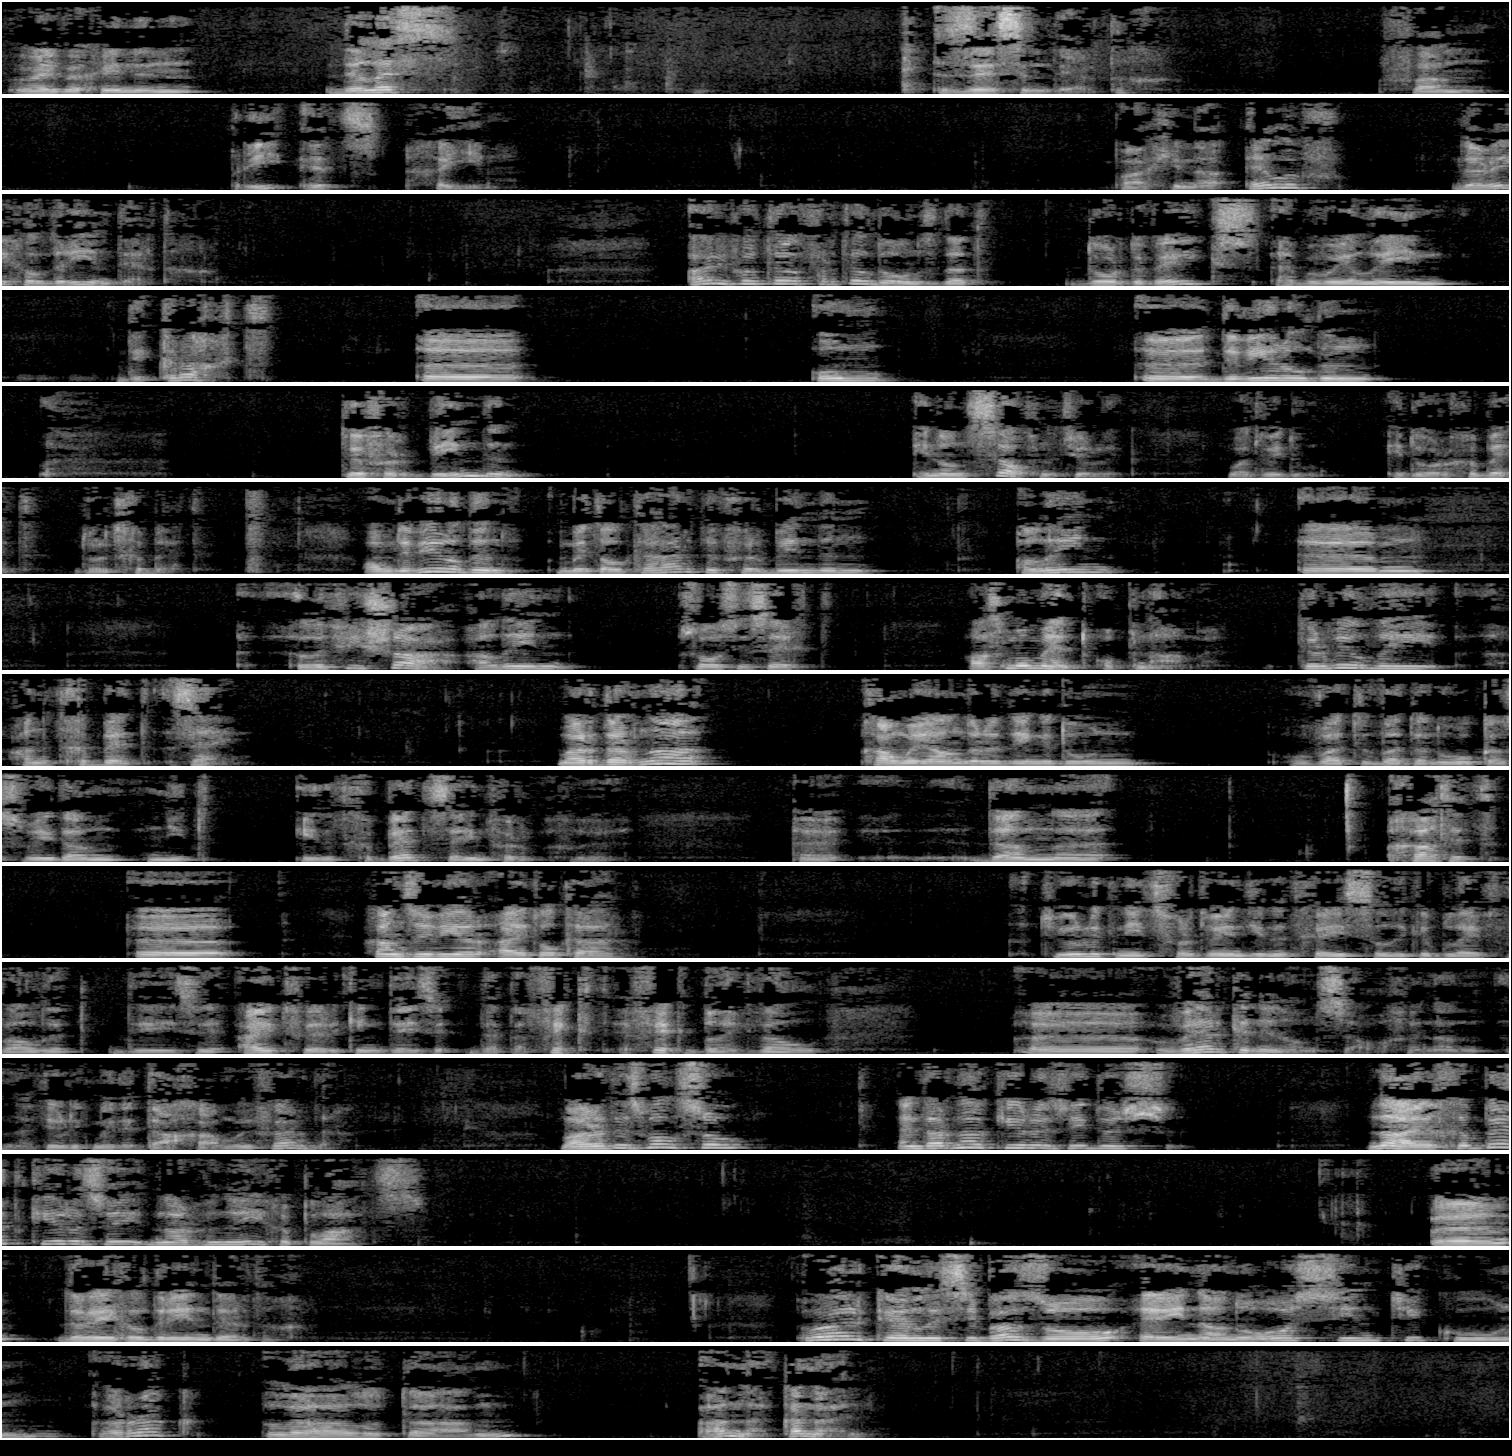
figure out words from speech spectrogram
wij beginnen de les 36 van Pri Etz Chaim. Pagina 11, de regel 33. Arifata vertelde ons dat door de weeks hebben we alleen de kracht uh, om uh, de werelden te verbinden, in onszelf natuurlijk, wat wij doen, door gebed, door het gebed. Om de werelden met elkaar te verbinden, alleen um, lefisha, alleen, zoals je zegt, als momentopname, terwijl wij aan het gebed zijn. Maar daarna gaan wij andere dingen doen, wat, wat dan ook, als wij dan niet in het gebed zijn, ver, uh, dan uh, gaat het, gaan ze weer uit elkaar. Natuurlijk niets verdwijnt in het geestelijke, blijft wel dat deze uitwerking, deze, dat effect, effect blijft wel werken in onszelf. En dan natuurlijk met de dag gaan we verder. Maar het is wel zo. En daarna keren ze dus na een gebed keren ze naar hun eigen plaats. Um, de regel 33. Welken lesiba zo een anosin tikun rak lahalotan kanal.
